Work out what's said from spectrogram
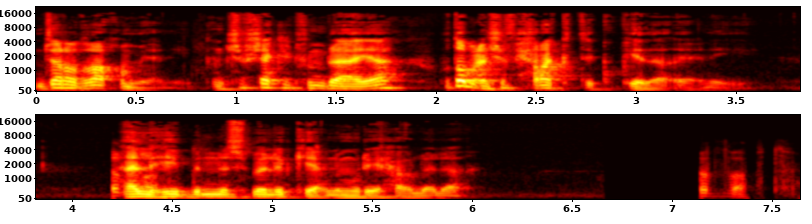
مجرد رقم يعني انت شوف شكلك في مراية وطبعا شوف حركتك وكذا يعني هل هي بالنسبة لك يعني مريحة ولا لا؟ بالضبط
